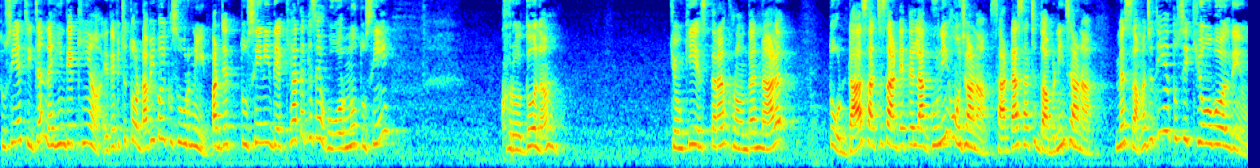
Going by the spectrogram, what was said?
ਤੁਸੀਂ ਇਹ ਚੀਜ਼ਾਂ ਨਹੀਂ ਦੇਖੀਆਂ, ਇਹਦੇ ਵਿੱਚ ਤੁਹਾਡਾ ਵੀ ਕੋਈ ਕਸੂਰ ਨਹੀਂ। ਪਰ ਜੇ ਤੁਸੀਂ ਨਹੀਂ ਦੇਖਿਆ ਤਾਂ ਕਿਸੇ ਹੋਰ ਨੂੰ ਤੁਸੀਂ ਖਰੋਦੋ ਨਾ। ਕਿਉਂਕਿ ਇਸ ਤਰ੍ਹਾਂ ਖਰੋਂਦਣ ਨਾਲ ਤੁਹਾਡਾ ਸੱਚ ਸਾਡੇ ਤੇ ਲਾਗੂ ਨਹੀਂ ਹੋ ਜਾਣਾ, ਸਾਡਾ ਸੱਚ ਦਬ ਨਹੀਂ ਜਾਣਾ। ਮੈਂ ਸਮਝਦੀ ਹਾਂ ਤੁਸੀਂ ਕਿਉਂ ਬੋਲਦੇ ਹੋ?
